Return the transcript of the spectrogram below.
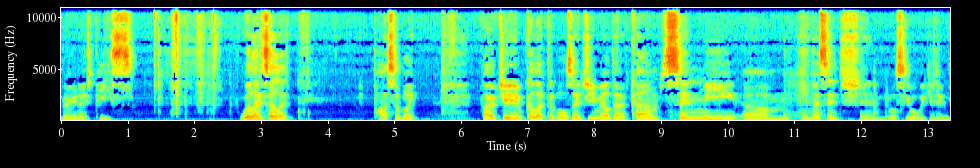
Very nice piece. Will I sell it? Possibly. 5JM collectibles at gmail.com. Send me um, a message and we'll see what we can do.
